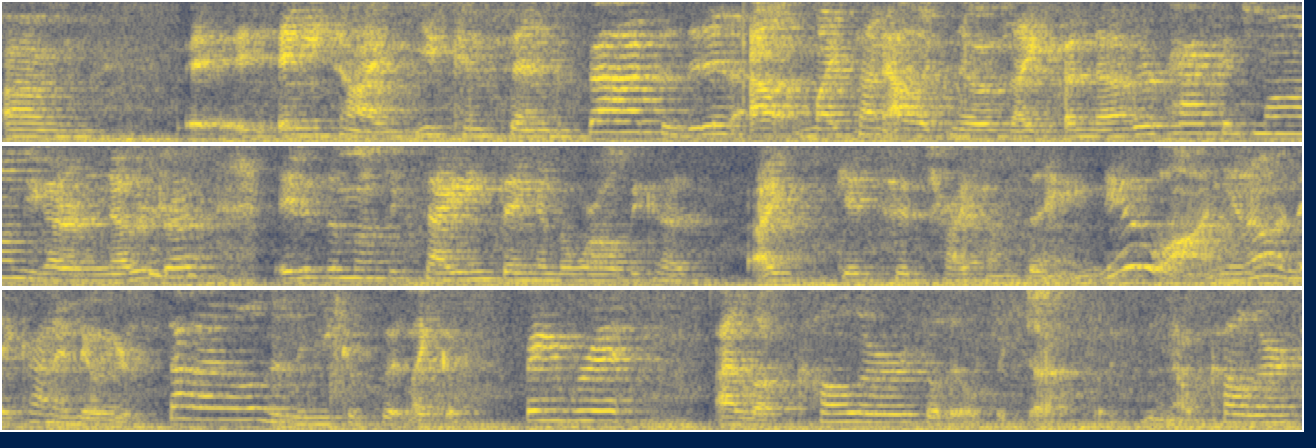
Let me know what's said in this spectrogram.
Um, anytime you can send bags and then Al- my son Alex knows like another package mom you got another dress it is the most exciting thing in the world because I get to try something new on, you know, and they kind of know your style, and then you can put like a favorite. I love color, so they'll suggest, you know, color.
